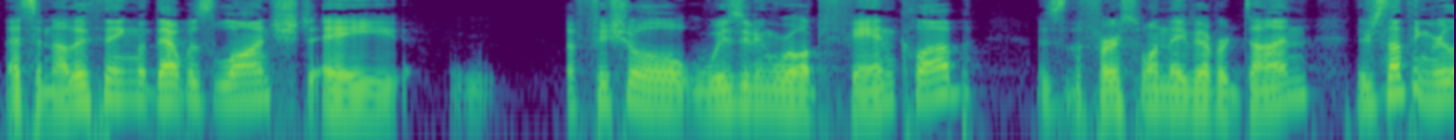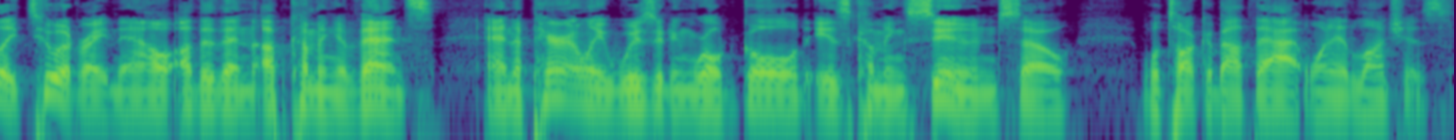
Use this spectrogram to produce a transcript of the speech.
That's another thing that was launched, a official Wizarding World fan club. This is the first one they've ever done. There's nothing really to it right now other than upcoming events. And apparently, Wizarding World Gold is coming soon, so we'll talk about that when it launches.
